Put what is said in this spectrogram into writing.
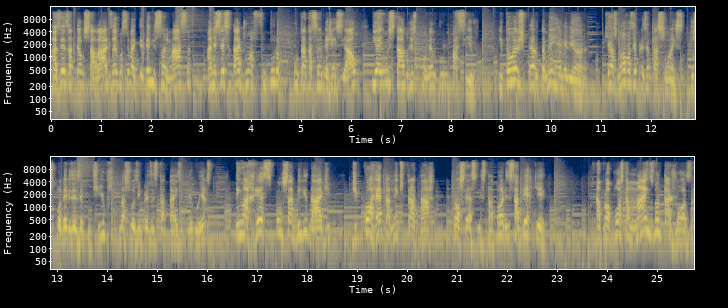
às vezes até os salários, aí você vai ter demissão em massa, a necessidade de uma futura contratação emergencial e aí o Estado respondendo por um passivo. Então eu espero também, Emiliana, que as novas representações dos poderes executivos nas suas empresas estatais e pregoeiros tenham a responsabilidade de corretamente tratar processos licitatórios e saber que a proposta mais vantajosa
